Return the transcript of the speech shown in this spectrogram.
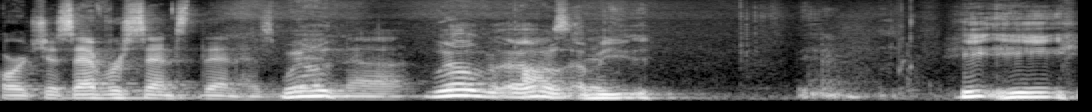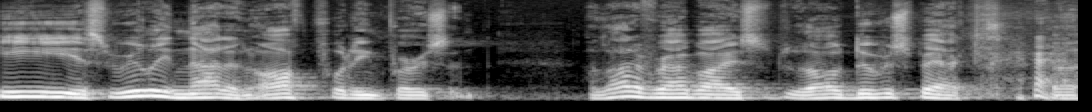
Or just ever since then has Well, been uh, well, I, don't, I mean, he he he is really not an off-putting person. A lot of rabbis, with all due respect, uh,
